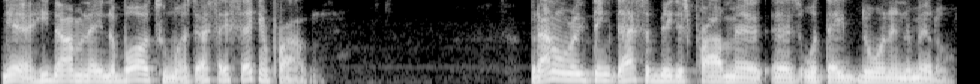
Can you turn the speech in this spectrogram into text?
Yeah, he dominating the ball too much. That's a second problem. But I don't really think that's the biggest problem as, as what they doing in the middle.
